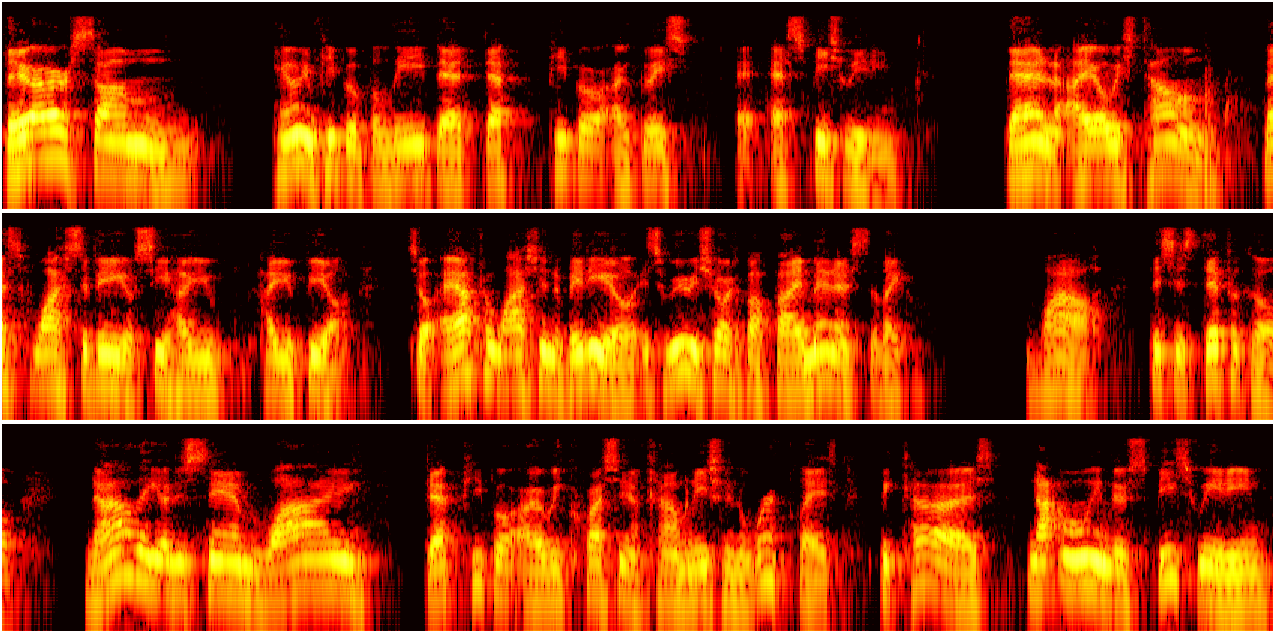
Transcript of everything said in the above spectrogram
there are some hearing people believe that deaf people are great at speech reading. Then I always tell them, let's watch the video, see how you how you feel. So after watching the video, it's really short, about five minutes. They're like, wow, this is difficult. Now they understand why deaf people are requesting a combination in the workplace because not only in their speech reading,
